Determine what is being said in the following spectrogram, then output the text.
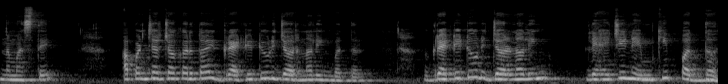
नमस्ते. आपण चर्चा करतो आहे ग्रॅटिट्यूड जर्नलिंगबद्दल ग्रॅटिट्यूड जर्नलिंग लिहायची नेमकी पद्धत.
